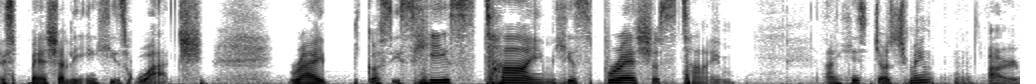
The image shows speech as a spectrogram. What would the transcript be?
especially in his watch, right? Because it's his time, his precious time. And his judgment are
